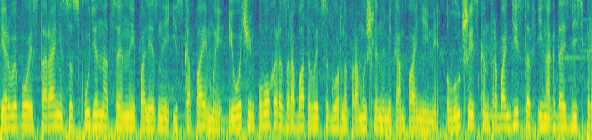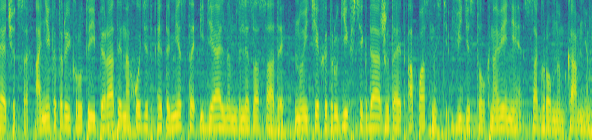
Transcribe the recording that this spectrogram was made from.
Первый пояс Тараниса скуден на ценные полезные ископаемые и очень плохо разрабатывается горно-промышленными компаниями. Лучшие из контрабандистов иногда здесь прячутся, а некоторые крутые пираты находят это место идеальным для засады, но и тех и других всегда ожидает опасность в виде столкновения с огромным камнем.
